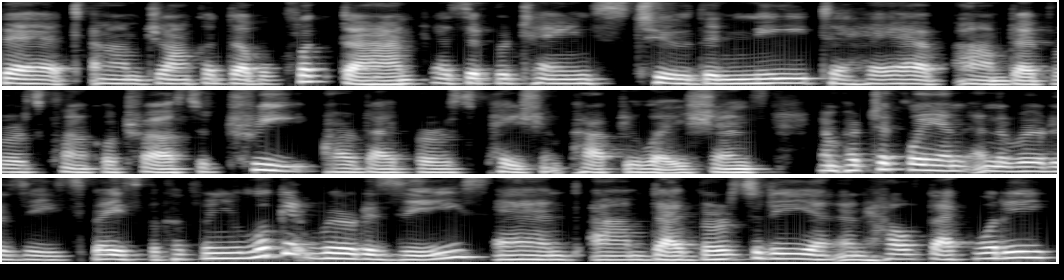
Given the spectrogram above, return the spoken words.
that um, Jonca double clicked on as it pertains to the need to have um, diverse clinical trials to treat our diverse patient populations, and particularly in, in, the rare disease space. Because when you look at rare disease and um, diversity and, and health equity,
